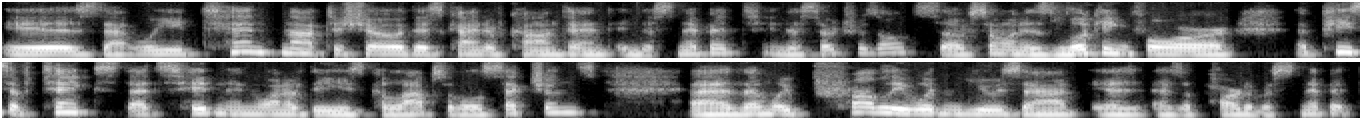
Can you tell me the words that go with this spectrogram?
is that we tend not to show this kind of content in the snippet in the search results. So if someone is looking for a piece of text that's hidden in one of these collapsible sections, uh, then we probably wouldn't use that as, as a part of a snippet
